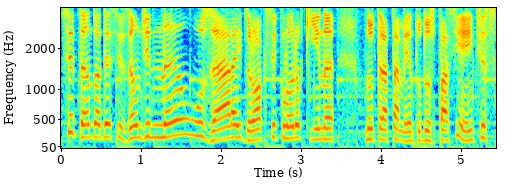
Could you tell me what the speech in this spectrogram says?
citando a decisão de não usar a hidroxicloroquina no tratamento dos pacientes.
